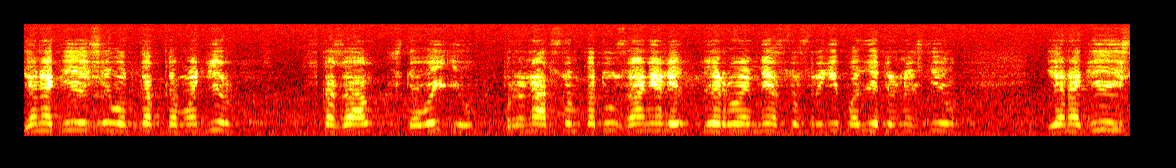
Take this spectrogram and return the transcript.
Я надеюсь, и вот как командир сказал, что вы и в 2013 году заняли первое место среди поветренных сил. Я надеюсь,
